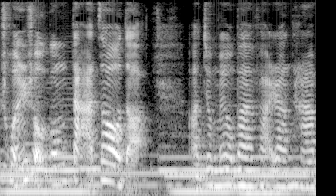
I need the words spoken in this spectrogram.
纯手工打造的啊就没有办法让它。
